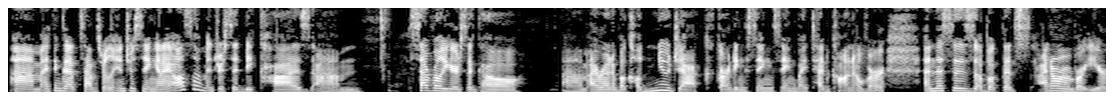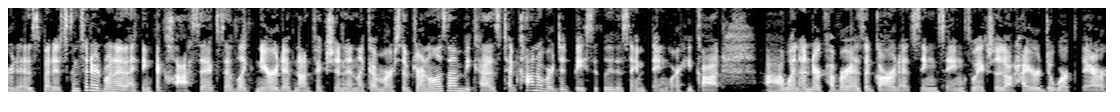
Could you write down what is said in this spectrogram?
um, I think that sounds really interesting, and I also am interested because um, several years ago um, I read a book called New Jack Guarding Sing Sing by Ted Conover. And this is a book that's, I don't remember what year it is, but it's considered one of, I think, the classics of like narrative nonfiction and like immersive journalism because Ted Conover did basically the same thing where he got, uh, went undercover as a guard at Sing Sing. So he actually got hired to work there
